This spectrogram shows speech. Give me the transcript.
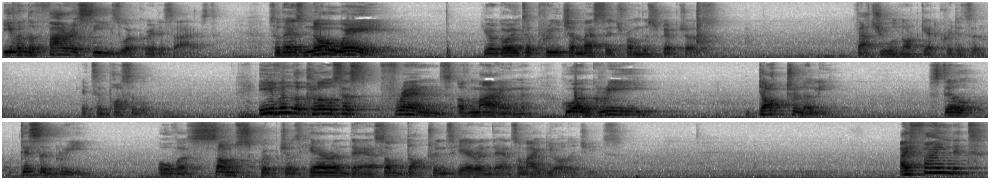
even the Pharisees were criticized. So there's no way you're going to preach a message from the scriptures that you will not get criticism. It's impossible. Even the closest friends of mine who agree doctrinally still disagree over some scriptures here and there, some doctrines here and there, and some ideologies. I find it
